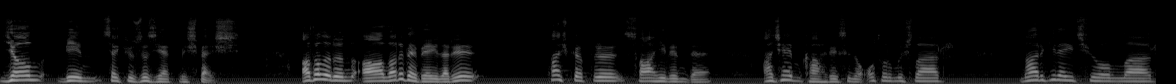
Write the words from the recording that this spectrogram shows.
Yıl 1875. Adana'nın ağaları ve beyleri Taşköprü sahilinde Acem kahvesine oturmuşlar, nargile içiyorlar,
